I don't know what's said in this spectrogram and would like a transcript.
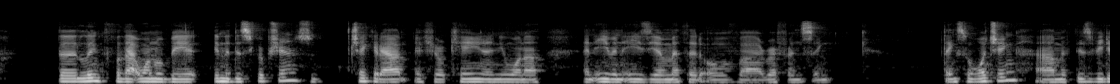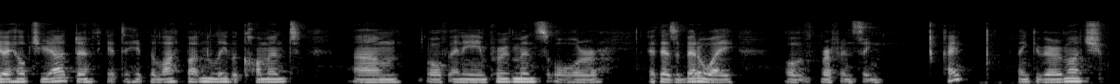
the link for that one will be in the description. So check it out if you're keen and you want a, an even easier method of uh, referencing. Thanks for watching. Um, if this video helped you out, don't forget to hit the like button, leave a comment um, of any improvements or if there's a better way of referencing. Okay, thank you very much.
